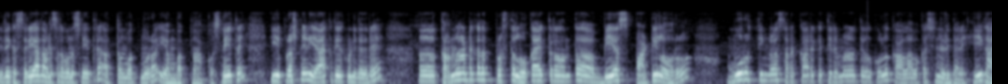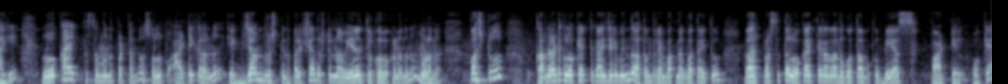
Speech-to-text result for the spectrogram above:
ಇದಕ್ಕೆ ಸರಿಯಾದ ಆನ್ಸರ್ ಬಂದು ಸ್ನೇಹಿತರೆ ಹತ್ತೊಂಬತ್ತು ನೂರ ಎಂಬತ್ನಾಲ್ಕು ಸ್ನೇಹಿತರೆ, ಈ ಪ್ರಶ್ನೆಯನ್ನು ಯಾಕೆ ತೆಗೆದುಕೊಂಡಿದೆ ಅಂದರೆ ಕರ್ನಾಟಕದ ಪ್ರಸ್ತುತ ಲೋಕಾಯುಕ್ತರಾದಂಥ ಬಿ ಎಸ್ ಪಾಟೀಲ್ ಅವರು ಮೂರು ತಿಂಗಳ ಸರ್ಕಾರಕ್ಕೆ ತೀರ್ಮಾನ ತೆಗೆದುಕೊಳ್ಳಲು ಕಾಲಾವಕಾಶ ನೀಡಿದ್ದಾರೆ. ಹೀಗಾಗಿ ಲೋಕಾಯುಕ್ತ ಸಂಬಂಧಪಟ್ಟಂಥ ಸ್ವಲ್ಪ ಆರ್ಟಿಕಲನ್ನು ಎಕ್ಸಾಮ್ ದೃಷ್ಟಿಯಿಂದ, ಪರೀಕ್ಷಾ ದೃಷ್ಟಿಯಿಂದ ನಾವು ಏನೇನು ತಿಳ್ಕೊಬೇಕು ಅನ್ನೋದನ್ನು ನೋಡೋಣ. ಫಸ್ಟು ಕರ್ನಾಟಕ ಲೋಕಾಯುಕ್ತ ಕಾಯ್ದೆ ಬಿಂದು ಹತ್ತೊಂಬತ್ತು ಎಂಬತ್ನಾಲ್ಕು ಗೊತ್ತಾಯಿತು. ಪ್ರಸ್ತುತ ಲೋಕಾಯುಕ್ತ ಇರೋದು ಅದು ಗೊತ್ತಾಗಬೇಕು? B S Patil. Okay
